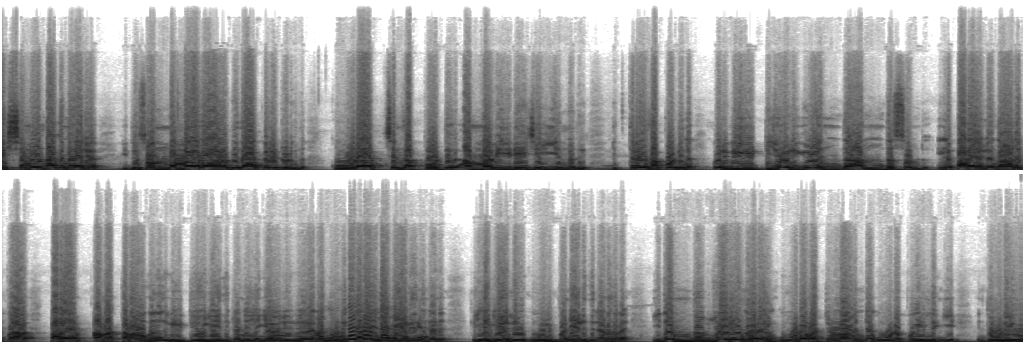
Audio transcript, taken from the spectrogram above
വിഷമം ഉണ്ടാക്കുന്ന കാര്യമാണ് ഇത് സ്വന്തം മാതാപിതാക്കൾ ഇട്ട് കൊടുക്കുന്നത്. കൂടെ അച്ഛൻ സപ്പോർട്ട് അമ്മ വീഡിയോ ചെയ്യുന്നത്. ഇത്രയും സപ്പോർട്ട് ചെയ്യുന്ന ഒരു വീട്ടു ജോലിക്ക് എന്ത് അന്തസ്സുണ്ട്? ഇല്ല പറയാലോ നാളെ ഇപ്പൊ പറയാം. ആ മക്കളെ നോക്കുന്നത് വീട്ടു ജോലി ചെയ്തിട്ടാണ്. ഇല്ലെങ്കിൽ അവർ വേറെ തുണിക്കടയിൽ നിന്നിട്ടാണ് ഇല്ലെങ്കിൽ അവർ കൂലിപ്പണി എടുത്തിട്ടാണ് പറയാം. ഇതെന്ത് ജോലി എന്ന് പറയും. കൂടെ മറ്റുള്ളവന്റെ കൂടെ പോയി ഇല്ലെങ്കിൽ തുണിയും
